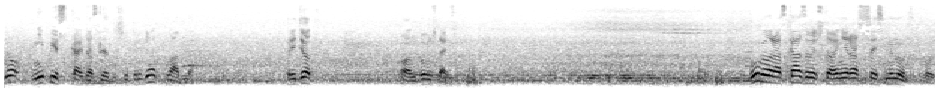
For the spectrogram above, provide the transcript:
Ну, не пишет, когда следующий придет. Ладно. Придет. Вон, будем ждать. Google рассказывает, что они раз в 6 минут ходят.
